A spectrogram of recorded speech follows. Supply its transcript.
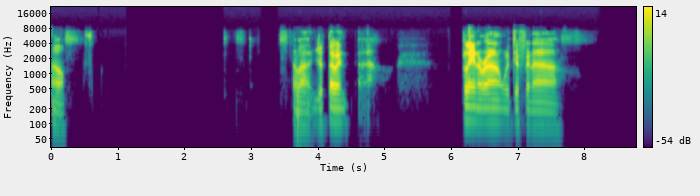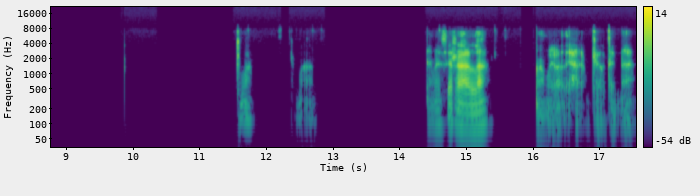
Oh. Estaba, yo estaba en, uh, playing around with different uh, come on, come on. Déjame cerrarla. No me va a dejar nada.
